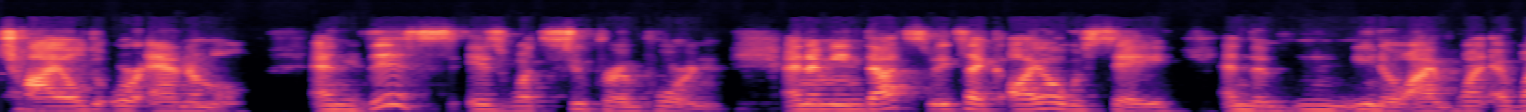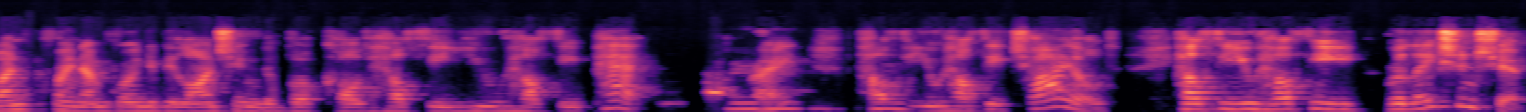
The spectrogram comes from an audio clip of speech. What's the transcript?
child or animal. And this is what's super important. And i mean that's it's like i always say and the you know i want at one point i'm going to be launching the book called healthy you healthy pet mm-hmm. right healthy you healthy child healthy you healthy relationship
